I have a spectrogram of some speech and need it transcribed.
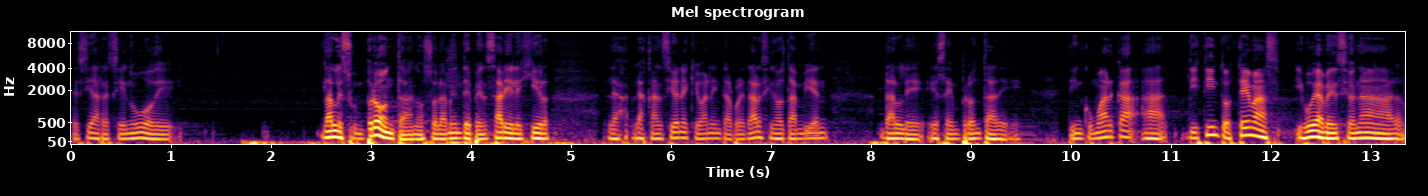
decías recién Hugo, de darle su impronta, no solamente pensar y elegir la- las canciones que van a interpretar, sino también darle esa impronta de Tincumarca a distintos temas y voy a mencionar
